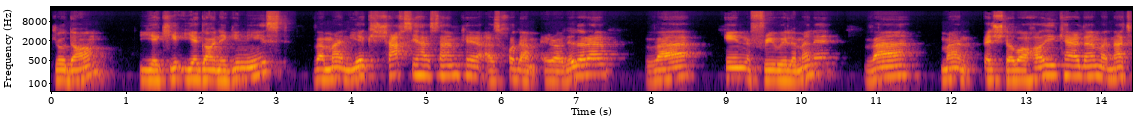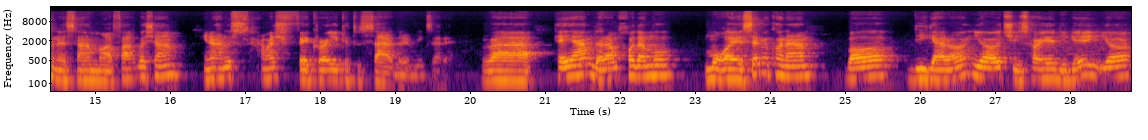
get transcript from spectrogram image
جدام یکی یگانگی نیست و من یک شخصی هستم که از خودم اراده دارم و این فری ویل منه و من اشتباهایی کردم و نتونستم موفق بشم. اینا هنوز همش فکرهایی که تو سر داره میگذره. و هی هم دارم خودم رو مقایسه می‌کنم با دیگران یا چیزهای دیگه یا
